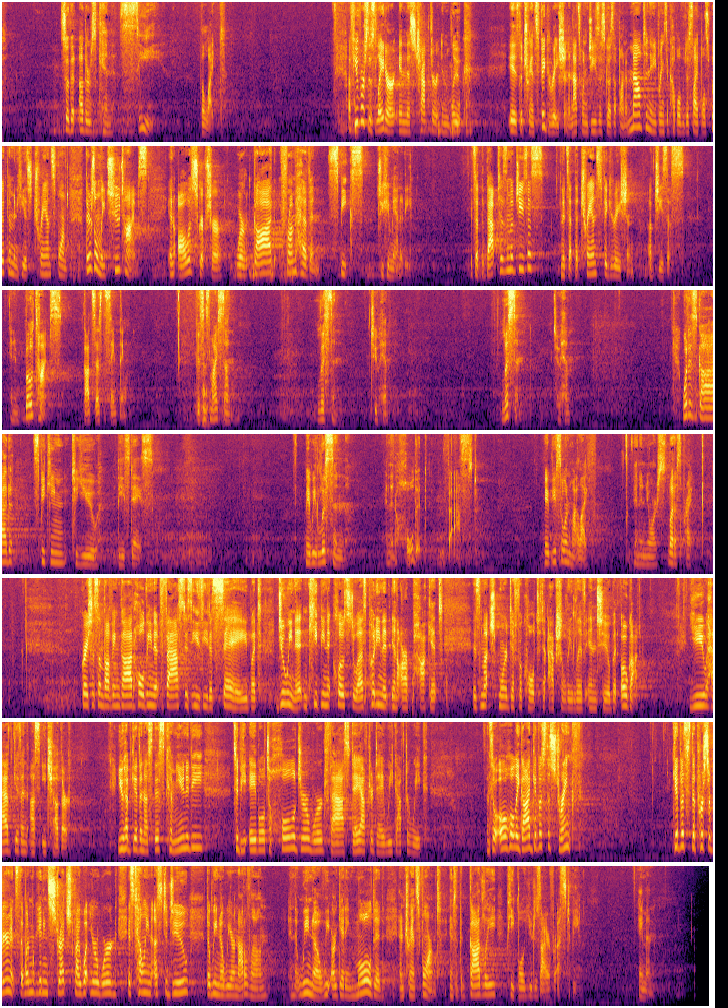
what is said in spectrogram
so that others can see the light. A few verses later in this chapter in Luke is the transfiguration, and that's when Jesus goes up on a mountain and he brings a couple of the disciples with him and he is transformed. There's only two times in all of Scripture where God from heaven speaks to humanity it's at the baptism of Jesus and it's at the transfiguration of Jesus. And in both times, God says the same thing This is my son. Listen to him. Listen to him. What is God speaking to you these days? May we listen and then hold it fast. May it be so in my life and in yours. Let us pray. Gracious and loving God, holding it fast is easy to say, but doing it and keeping it close to us, putting it in our pocket, is much more difficult to actually live into. But oh God, you have given us each other. You have given us this community to be able to hold your word fast day after day, week after week. And so, oh, holy God, give us the strength. Give us the perseverance that when we're getting stretched by what your word is telling us to do, that we know we are not alone and that we know we are getting molded and transformed into the godly people you desire for us to be. Amen.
